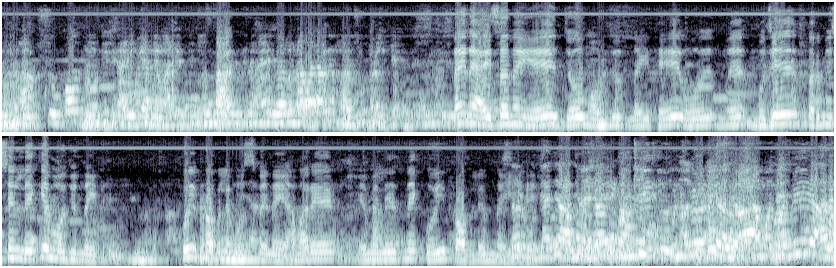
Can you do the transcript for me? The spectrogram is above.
उन्हें शोकआउट नोटिस जारी करने वाले थे। जो सात विधायक लोनावाला में मौजूद नहीं थे। नहीं नहीं ऐसा नहीं है जो मौजूद नहीं थे वो मैं- मुझे परमिशन लेके मौजूद नहीं थे। कोई प्रॉब्लम उस पर नहीं हमारे एमएलए में कोई प्रॉब्लम नहीं सर है। आता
